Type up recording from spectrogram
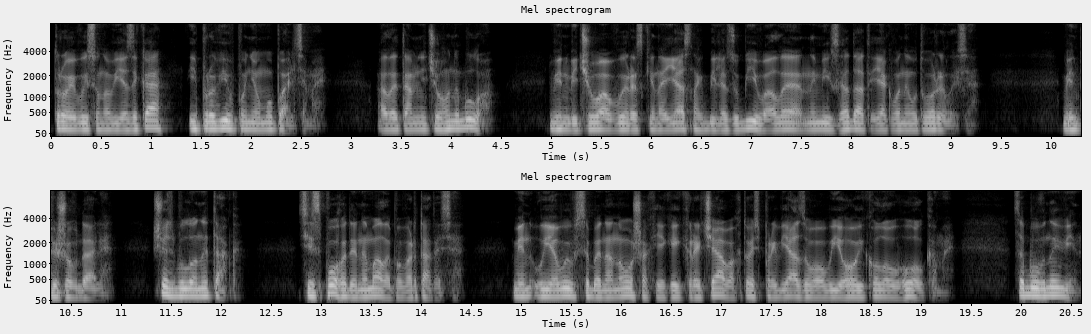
Трой висунув язика і провів по ньому пальцями. Але там нічого не було. Він відчував виразки на яснах біля зубів, але не міг згадати, як вони утворилися. Він пішов далі. Щось було не так. Ці спогади не мали повертатися. Він уявив себе на ношах, який кричав, а хтось прив'язував його і колов голками. Це був не він.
